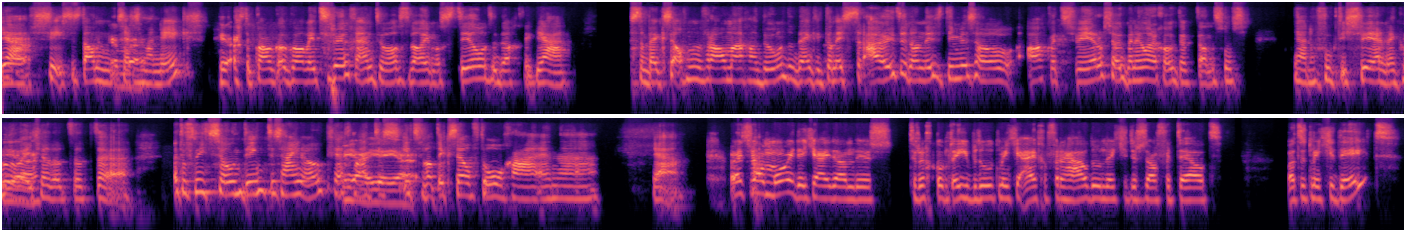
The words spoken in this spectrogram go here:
Ja, precies. Dus dan zeggen ze maar niks. Ja. Dus toen kwam ik ook wel weer terug en toen was het wel helemaal stil. Toen dacht ik, ja... Dus dan ben ik zelf mijn verhaal maar gaan doen. Dan denk ik, dan is het eruit. En dan is het niet meer zo awkward sfeer of zo. Ik ben heel erg ook dat ik dan soms... Ja, dan voel ik die sfeer en denk ik, oh, Ja. weet je, dat... dat eh, het hoeft niet zo'n ding te zijn ook, zeg maar. Het is iets wat ik zelf doorga. En eh, ja, Maar het is wel mooi dat jij dan dus terugkomt en je bedoelt met je eigen verhaal doen, dat je dus dan vertelt wat het met je deed.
